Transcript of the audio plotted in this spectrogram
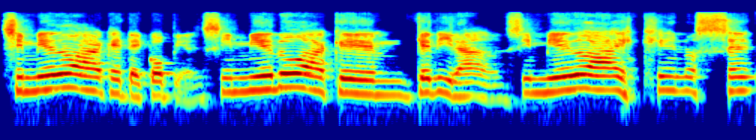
Sin miedo a que te copien, sin miedo a que, que dirán, sin miedo a, es que no sé,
